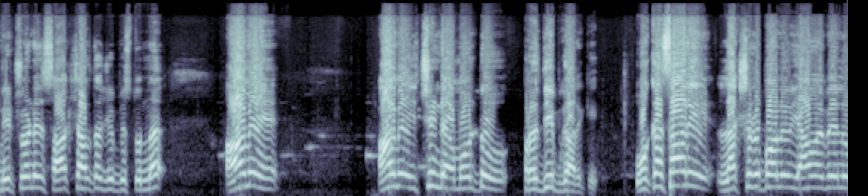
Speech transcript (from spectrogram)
మీరు చూడండి సాక్ష్యాలతో చూపిస్తున్నా ఆమె ఆమె ఇచ్చిండే అమౌంట్ ప్రదీప్ గారికి. ఒకసారి లక్ష రూపాయలు యాభై వేలు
